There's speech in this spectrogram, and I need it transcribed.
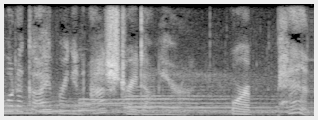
Why would a guy bring an ashtray down here? Or a pen?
